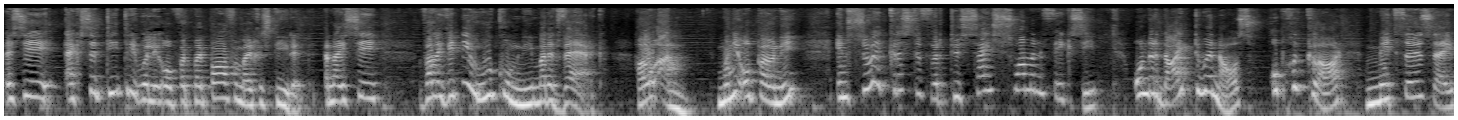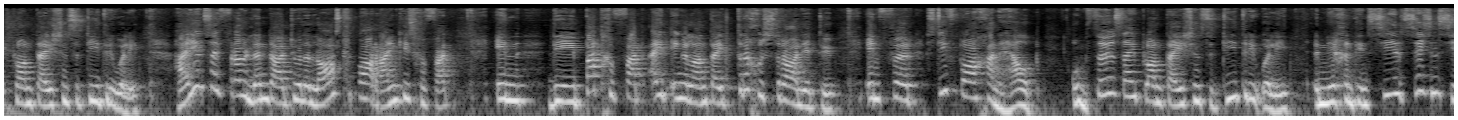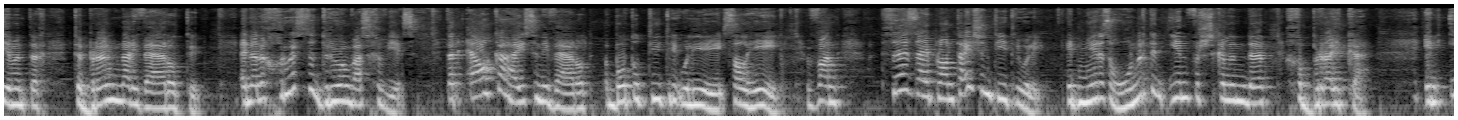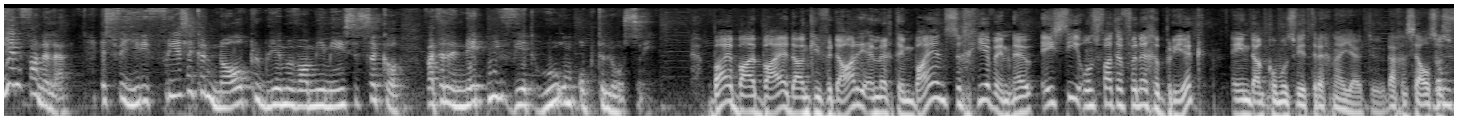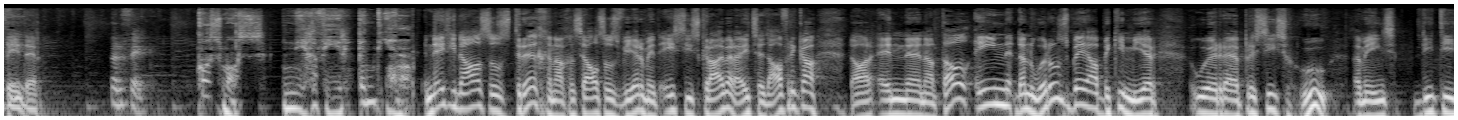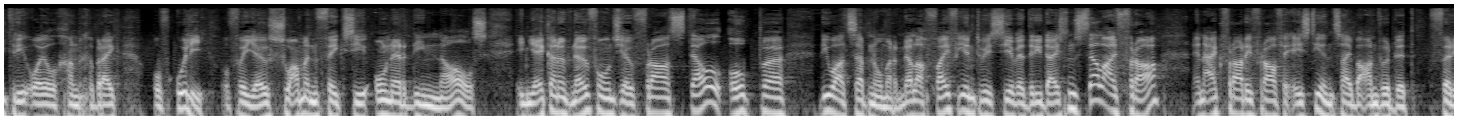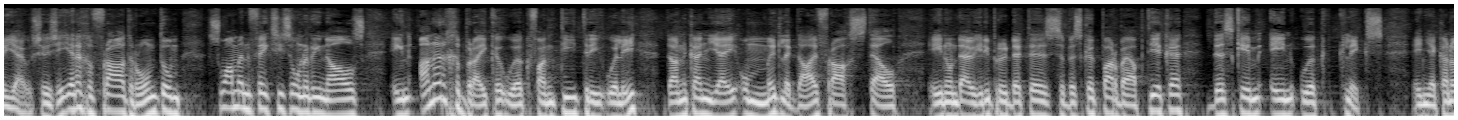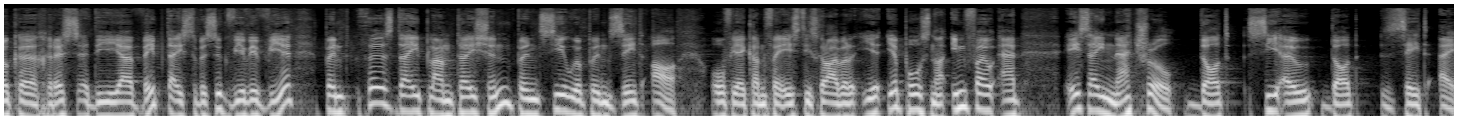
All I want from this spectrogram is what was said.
Hy sê, "Ek sit tea tree olie op wat my pa vir my gestuur het." En hy sê, "Wel, ek weet nie hoekom nie, maar dit werk. Hou aan. Moenie ophou nie." En so het Christopher toe sy swaminfeksie onder daai toenaals opgeklaar met Thursday Plantation se tea tree olie. Hy en sy vrou Linda het toe hulle laaste paar randjies gevat en die pad gevat uit Engeland uit terug Australië toe en vir stiefpa gaan help om Thursday Plantation se tea tree olie in 1976 te bring na die wêreld toe. En hulle grootste droom was gewees dat elke huis in die wêreld 'n bottel tea tree olie sal hê want Thursday Plantation tea tree olie het meer as 101 verskillende gebruike en een van hulle is vir hierdie vreeslike naalprobleme waarmee mense sukkel wat hulle net nie weet hoe om op te los nie. Baie baie baie dankie vir daardie inligting. Baie insiggewend. Nou Estie, ons vat 'n vinnige breek en dan kom ons weer terug na jou toe. Dan gesels ons verder. Perfek. Kosmos 94.1. Net hierna is ons terug en dan gesels ons weer met Estie Skrywer uit Suid-Afrika daar in uh, Natal en dan hoor ons by haar bietjie meer oor uh, presies hoe 'n mens die tea tree oil gaan gebruik of olie of vir jou swaminfeksie onder die naels. En jy kan ook nou vir ons jou vrae stel op uh, die WhatsApp nommer 0851273000. Stel daai vrae en ek vra die vraag vir Estie en sy beantwoord dit vir jou. So as jy enige vrae het rondom swaminfeksies onder die naels en ander gebruike ook van tea tree olie, dan kan jy onmiddellik daai vraag stel en onthou hierdie produkte is beskikbaar by apteke, Dischem en ook Clicks. En jy kan ook uh, gerus die uh, webtuiste besoek www.thursdayplantation.co.za of jy kan vir Estie skrywer e-pos e na info@sanatural.co.za.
